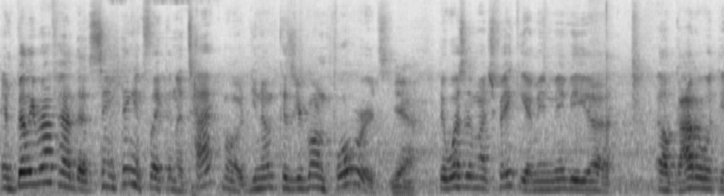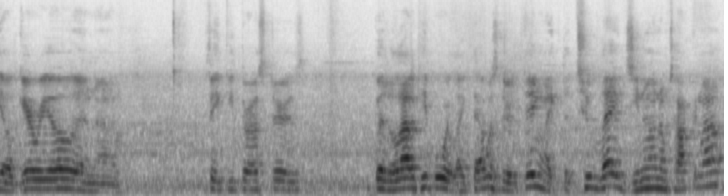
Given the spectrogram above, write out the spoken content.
And Billy Ruff had that same thing. It's like an attack mode, you know, because you're going forwards. Yeah. There wasn't much fakey. I mean, maybe uh, Elgato with the Elguerial and uh, fakey thrusters. But a lot of people were like, that was their thing, like the two legs. You know what I'm talking about?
